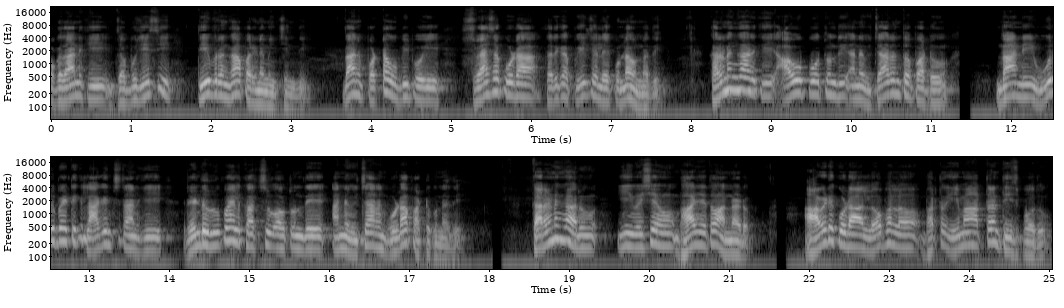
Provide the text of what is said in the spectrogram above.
ఒకదానికి జబ్బు చేసి తీవ్రంగా పరిణమించింది. దాని పొట్ట ఉబ్బిపోయి శ్వాస కూడా సరిగా పీల్చలేకుండా ఉన్నది. కరణం గారికి ఆవు పోతుంది అన్న విచారంతో పాటు దాన్ని ఊరు బయటికి లాగించడానికి రెండు రూపాయలు ఖర్చు అవుతుంది అన్న విచారం కూడా పట్టుకున్నది. కరణం గారు ఈ విషయం భార్యతో అన్నాడు. ఆవిడ కూడా లోపంలో భర్త ఏమాత్రం తీసిపోదు.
